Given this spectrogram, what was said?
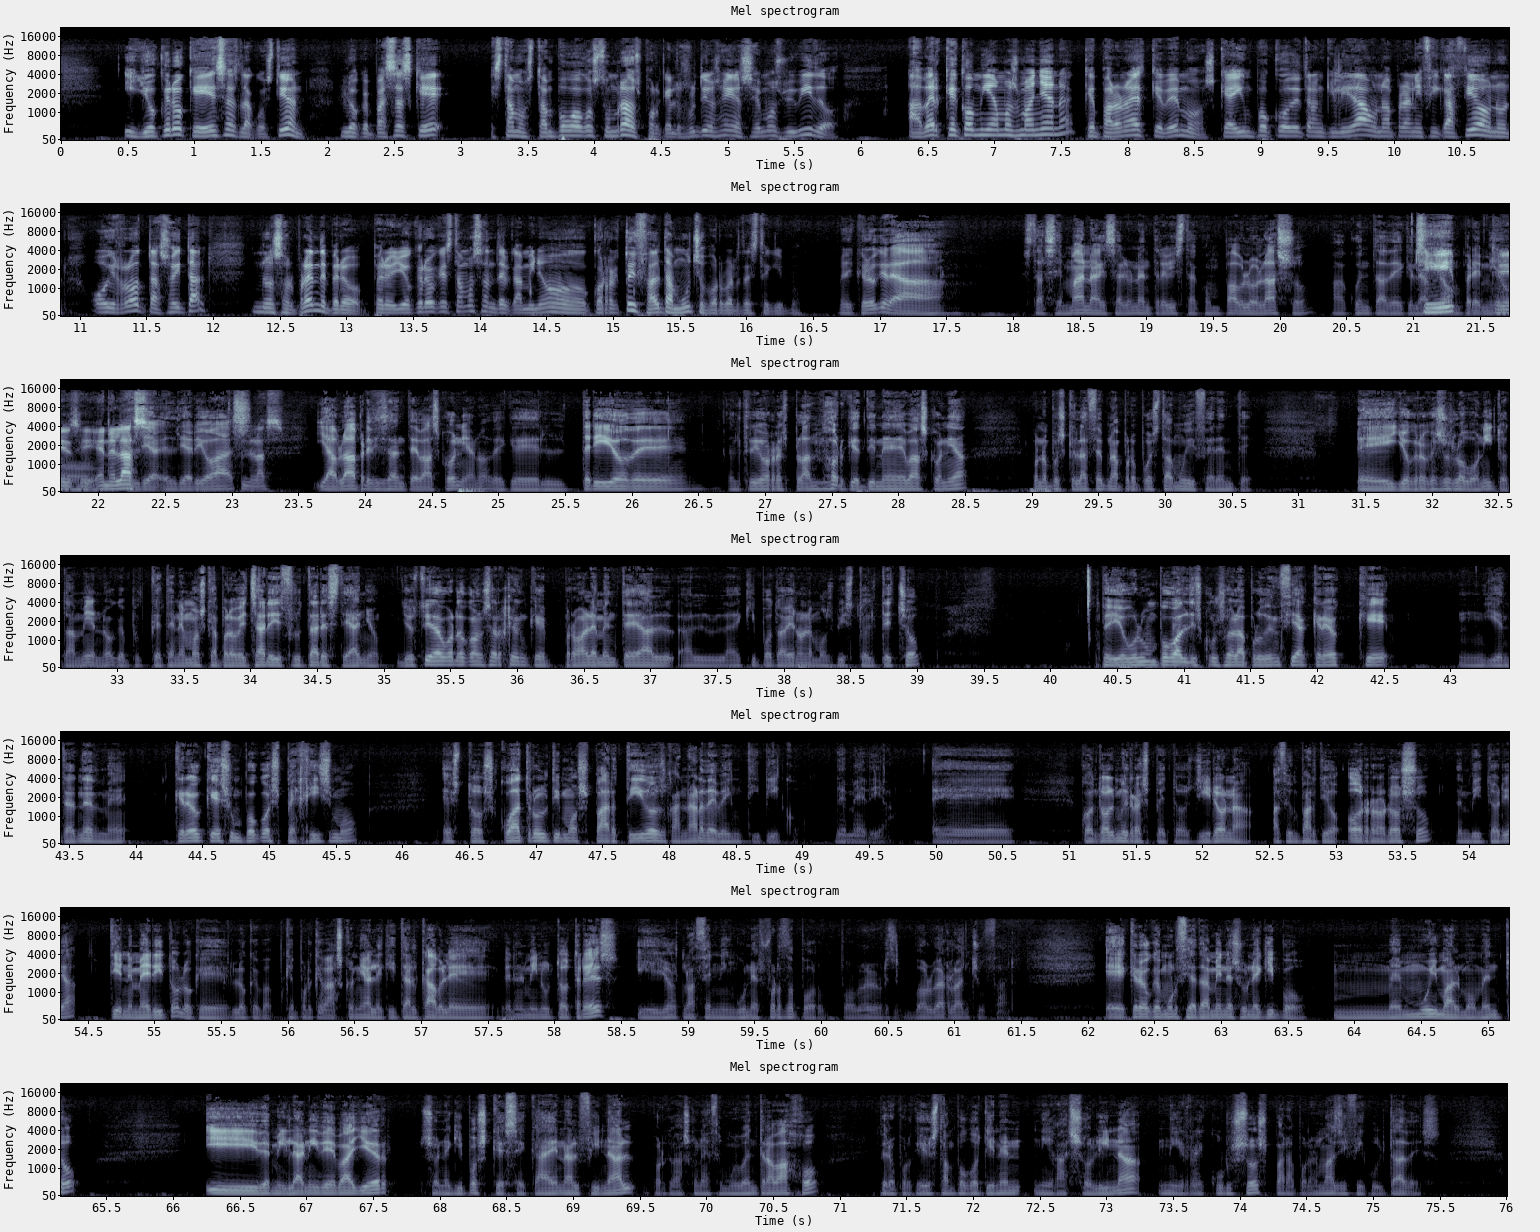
y yo creo que esa es la cuestión. Lo que pasa es que estamos tan poco acostumbrados porque en los últimos años hemos vivido a ver qué comíamos mañana, que para una vez que vemos que hay un poco de tranquilidad, una planificación, un, hoy rotas, hoy tal, nos sorprende, pero, pero yo creo que estamos ante el camino correcto y falta mucho por ver de este equipo. Creo que era esta semana que salió una entrevista con Pablo Lasso a cuenta de que le Sí, dado un premio sí, sí, en el As. dia- el diario As, En el As. y hablaba precisamente de Vasconia, ¿no? De que el trío de el trío resplandor que tiene Vasconia, bueno, pues que le hace una propuesta muy diferente. Eh, y yo creo que eso es lo bonito también, ¿no? Que, que tenemos que aprovechar y disfrutar este año. Yo estoy de acuerdo con Sergio en que probablemente al, al equipo todavía no le hemos visto el techo. Pero yo vuelvo un poco al discurso de la prudencia. Creo que, mm, y entendedme, ¿eh? creo que es un poco espejismo estos cuatro últimos partidos ganar de veintipico de media. Eh, con todos mis respetos, Girona hace un partido horroroso en Vitoria, tiene mérito lo que, lo que, que porque Vasconia le quita el cable en el minuto 3 y ellos no hacen ningún esfuerzo por, por volver- volverlo a enchufar. Eh, creo que Murcia también es un equipo mm, en muy mal momento y de Milán y de Bayern son equipos que se caen al final porque Vasconia hace muy buen trabajo, pero porque ellos tampoco tienen ni gasolina ni recursos para poner más dificultades.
